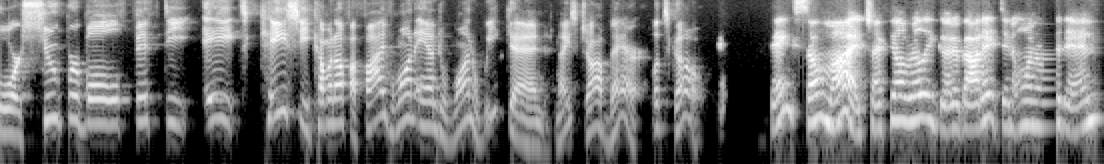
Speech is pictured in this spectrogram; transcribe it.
for Super Bowl 58. Kasey coming off a 5 1 and 1 weekend. Nice job there. Let's go. Thanks so much. I feel really good about it. Didn't want to put it in.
